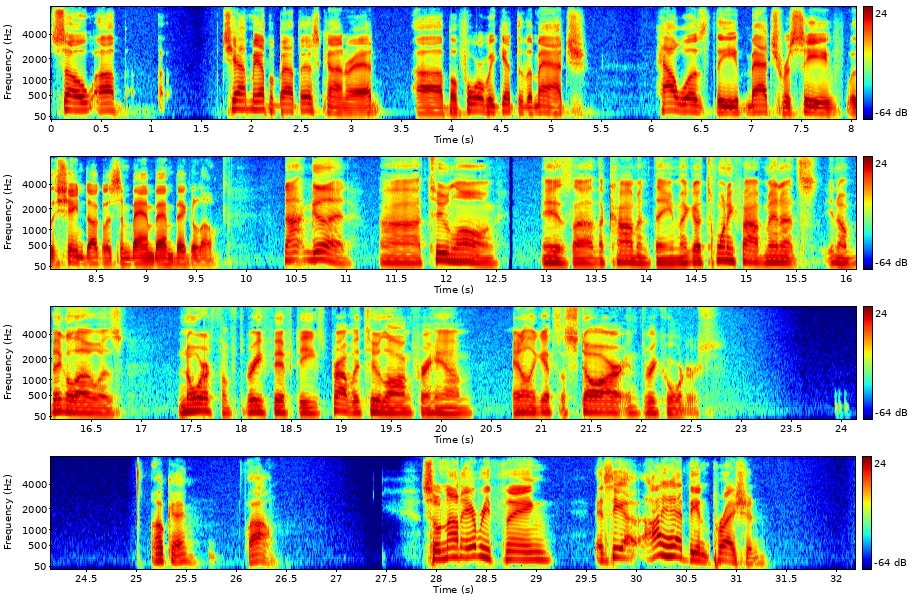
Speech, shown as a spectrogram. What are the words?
So, uh, chat me up about this, Conrad. Uh, before we get to the match, how was the match received with Shane Douglas and Bam Bam Bigelow? Not good. Uh, too long is uh, the common theme. They go 25 minutes. You know, Bigelow is north of 350. It's probably too long for him. It only gets a star in three quarters. Okay. Wow. So not everything. And see, I, I had the impression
